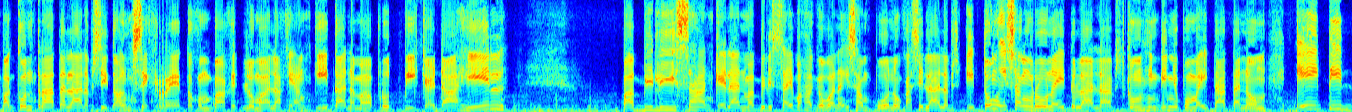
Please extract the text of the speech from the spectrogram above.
Pagkontrata lalabs dito, ang sekreto kung bakit lumalaki ang kita ng mga fruit picker dahil pabilisan. Kailan mabilis tayo makagawa ng isang puno kasi lalabs, itong isang row na ito lalabs, kung hindi nyo po maitatanong, $80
